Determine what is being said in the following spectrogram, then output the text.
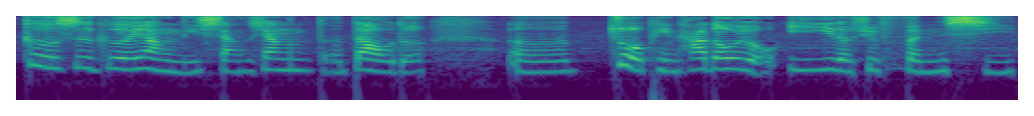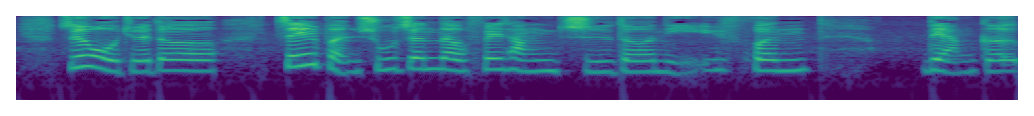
各式各样你想象得到的呃作品，他都有一一的去分析。所以我觉得这一本书真的非常值得你分两个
